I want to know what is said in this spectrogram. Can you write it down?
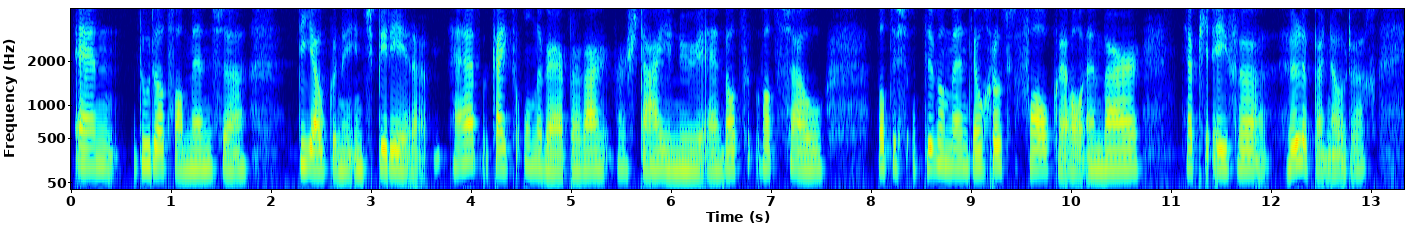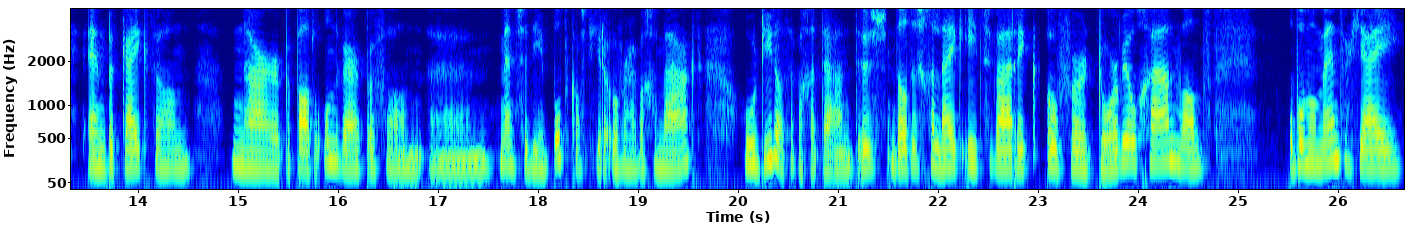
En doe dat van mensen die jou kunnen inspireren. Hè? Kijk de onderwerpen, waar, waar sta je nu en wat, wat, zou, wat is op dit moment jouw grootste valkuil en waar heb je even hulp bij nodig? En bekijk dan naar bepaalde onderwerpen van uh, mensen die een podcast hierover hebben gemaakt, hoe die dat hebben gedaan. Dus dat is gelijk iets waar ik over door wil gaan. Want op het moment dat jij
